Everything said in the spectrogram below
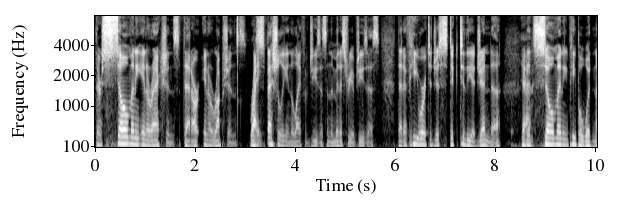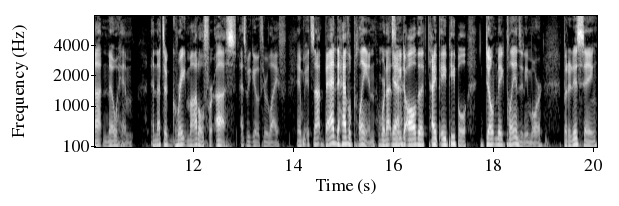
there's so many interactions that are interruptions, Right. Especially in the life of Jesus and the ministry of Jesus, that if he were to just stick to the agenda, Yeah. then so many people would not know him. And that's a great model for us as we go through life. And it's not bad to have a plan. We're not Yeah. saying to all the type A people, don't make plans anymore. But it is saying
